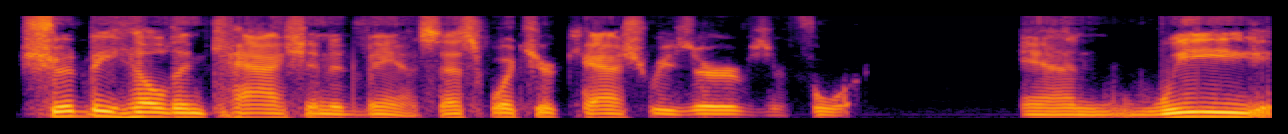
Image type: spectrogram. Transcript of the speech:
should be held in cash in advance. That's what your cash reserves are for. And we,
